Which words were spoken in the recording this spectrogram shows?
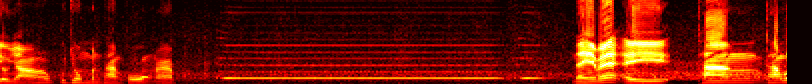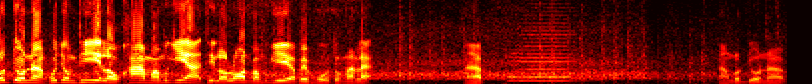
ยาวๆครับคุณผู้ชมมันทางโค้งนะครับนเห็นไหมไอทางทางรถยนต์อะคุณผู้ชมที่เราข้ามมาเมื่อกี้ที่เราลอดมาเมื่อกี้ไปโผล่ตรงนั้นแหละนะครับางรถยนต์นะครับ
